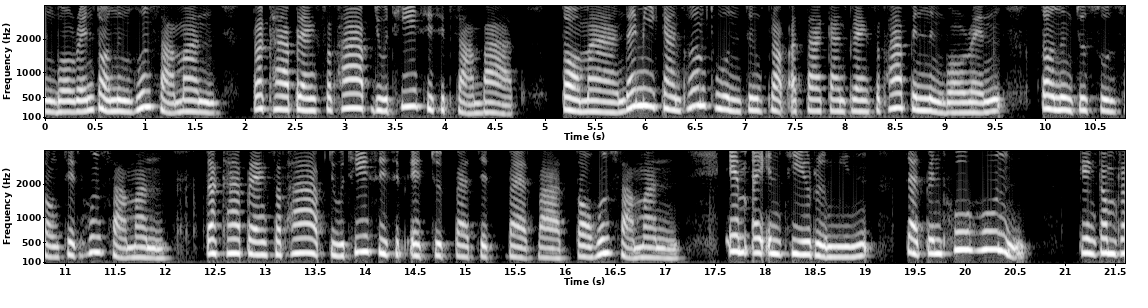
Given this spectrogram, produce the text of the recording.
1วอร์เรนต์ต่อ 1 หุ้นสามัญ ราคาแปลงสภาพอยู่ที่ 43 บาท ต่อมาได้มีการเพิ่มทุนจึงปรับอัตราการแปลงสภาพเป็น1วอร์เรนต์ต่อ 1.027 หุ้นสามัญ ราคาแปลงสภาพอยู่ที่ 41.878 บาทต่อหุ้นสามัญ MINT หรือมินจัดเป็นผู้หุ้น เก่งกำไร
